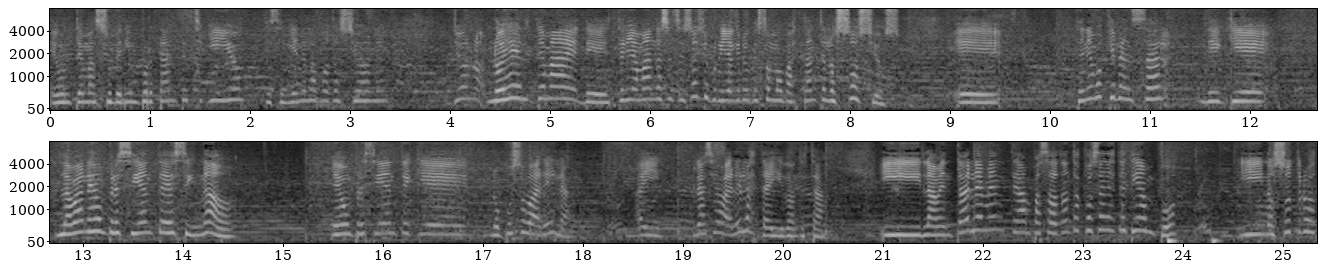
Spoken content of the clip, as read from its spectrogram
Es un tema súper importante, chiquillos, que se vienen las votaciones. Yo no, no es el tema de estar llamando a hacerse socio, porque ya creo que somos bastante los socios. Eh, tenemos que pensar de que Laván es un presidente designado. Es un presidente que lo puso Varela ahí. Gracias a Varela está ahí donde está. Y lamentablemente han pasado tantas cosas en este tiempo y nosotros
